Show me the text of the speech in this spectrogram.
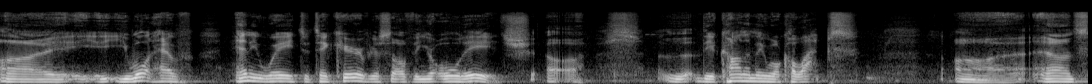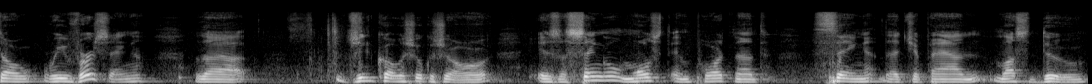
uh, you won't have any way to take care of yourself in your old age. The, economy will collapse. Uh, and so reversing the Jinko Shukusho is the single most important thing that Japan must do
